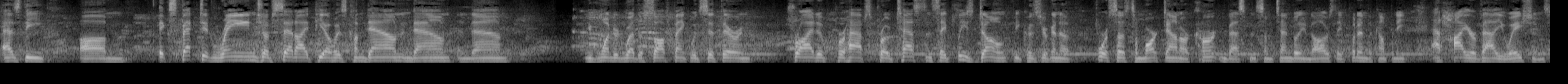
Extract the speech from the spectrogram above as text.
as the um, expected range of said IPO has come down and down and down. You've wondered whether SoftBank would sit there and try to perhaps protest and say, please don't, because you're going to force us to mark down our current investment, some $10 billion they put in the company at higher valuations.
